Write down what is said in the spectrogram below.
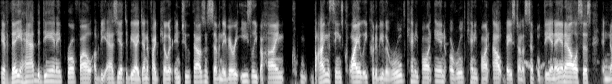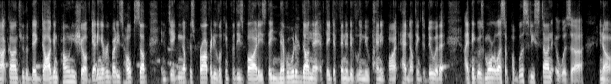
If they had the DNA profile of the as yet to be identified killer in 2007, they very easily behind behind the scenes quietly could have either ruled Kenny Ponte in or ruled Kenny Ponte out based on a simple DNA analysis and not gone through the big dog and pony show of getting everybody's hopes up and digging up his property looking for these bodies. They never would have done that if they definitively knew Kenny Ponte had nothing to do with it. I think it was more or less a publicity stunt. It was a you know,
